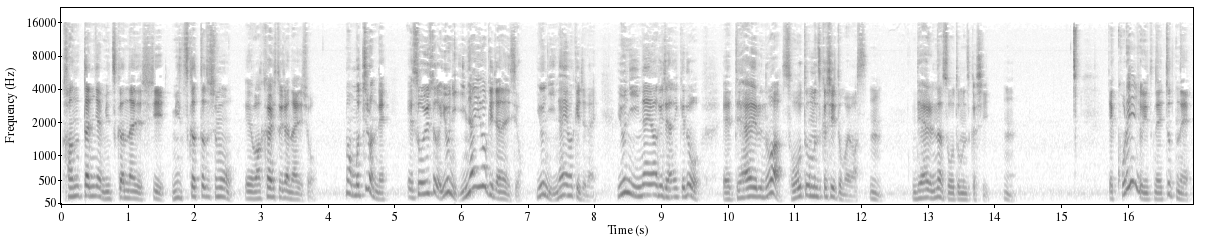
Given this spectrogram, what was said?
簡単には見つからないですし見つかったとしても、えー、若い人じゃないでしょう、まあ、もちろんね、えそういう人が世にいないわけじゃないですよ世にいないわけじゃない世にいないわけじゃないけどえ出会えるのは相当難しいと思います。うん。出会えるのは相当難しい。うん。で、これ以上言うとね、ちょっとね、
